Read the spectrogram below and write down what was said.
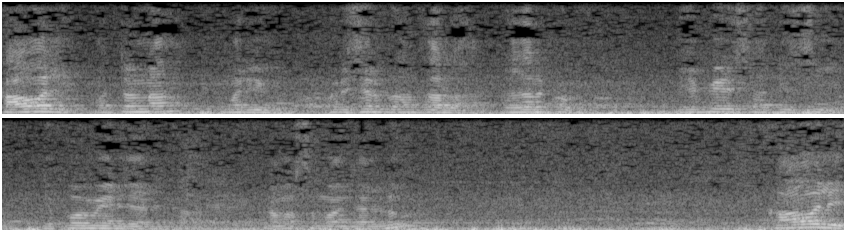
కావలి పట్టణ మరియు పరిసర ప్రాంతాల ప్రజలకు ఏపీఎస్ఆర్టీసీ డిపో మేనేజర్ యొక్క నమస్సమాంజలు. కావలి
